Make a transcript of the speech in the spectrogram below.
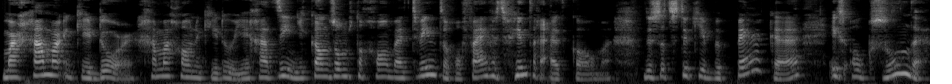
Maar ga maar een keer door. Ga maar gewoon een keer door. Je gaat zien, je kan soms nog gewoon bij 20 of 25 uitkomen. Dus dat stukje beperken is ook zonde.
